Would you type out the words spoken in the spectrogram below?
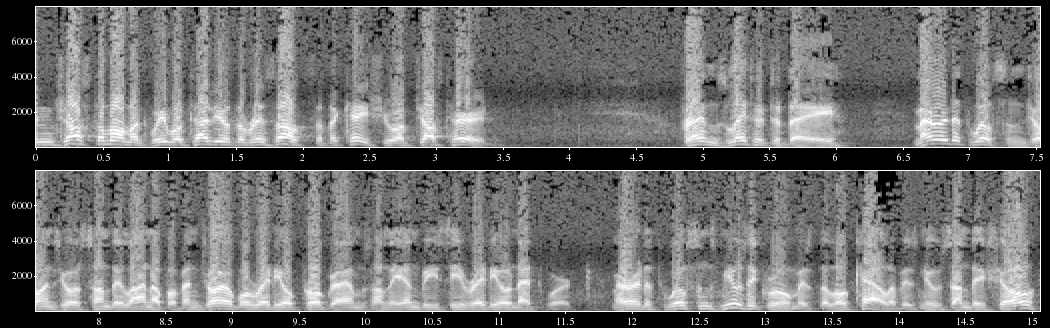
In just a moment, we will tell you the results of the case you have just heard. Friends, later today, Meredith Willson joins your Sunday lineup of enjoyable radio programs on the NBC Radio Network. Meredith Willson's Music Room is the locale of his new Sunday show,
